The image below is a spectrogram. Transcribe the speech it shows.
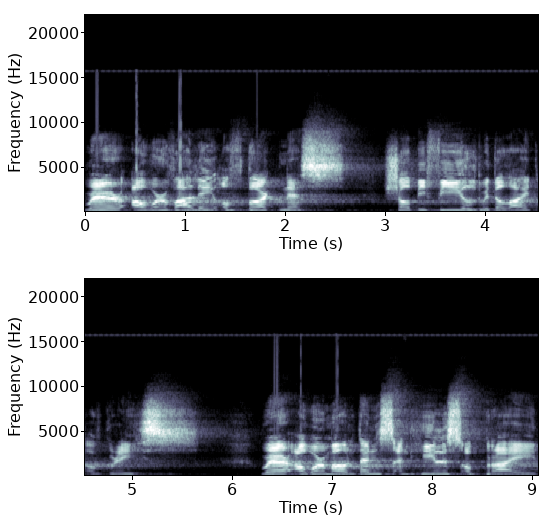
where our valley of darkness shall be filled with the light of grace, where our mountains and hills of pride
